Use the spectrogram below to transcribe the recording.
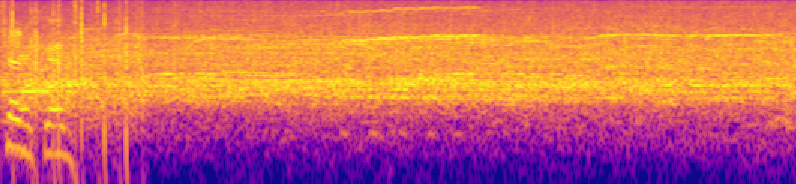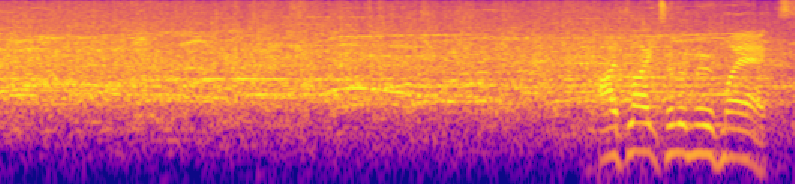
standing ovation. I'd like to remove my ex.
